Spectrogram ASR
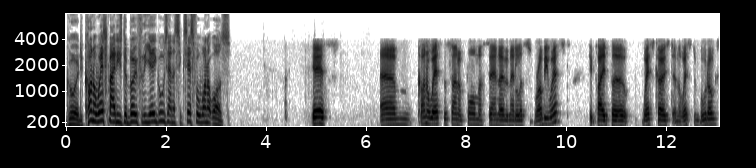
good. Connor West made his debut for the Eagles, and a successful one it was. Yes. Um, Connor West, the son of former Sandover medalist Robbie West, he played for West Coast and the Western Bulldogs.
